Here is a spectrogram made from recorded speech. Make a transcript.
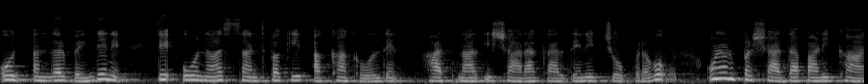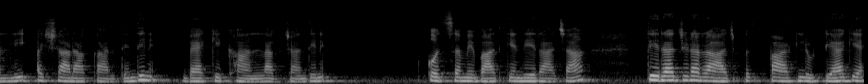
ਉਹ ਅੰਦਰ ਬਹਿੰਦੇ ਨੇ ਤੇ ਉਹ ਨਾ ਸੰਤ ਫਕੀਰ ਅੱਖਾਂ ਖੋਲ੍ਹਦੇ ਨੇ, ਹੱਥ ਨਾਲ ਇਸ਼ਾਰਾ ਕਰਦੇ ਨੇ, ਚੁੱਪ ਰਵੋ। ਉਹਨਾਂ ਨੂੰ ਪ੍ਰਸ਼ਾਦਾ ਪਾਣੀ ਖਾਣ ਲਈ ਇਸ਼ਾਰਾ ਕਰ ਦਿੰਦੇ ਨੇ, ਬਹਿ ਕੇ ਖਾਣ ਲੱਗ ਜਾਂਦੇ ਨੇ। ਕੁਝ ਸਮੇਂ ਬਾਅਦ ਕਹਿੰਦੇ, ਰਾਜਾ, ਤੇਰਾ ਜਿਹੜਾ ਰਾਜ ਪ- ਪਾਟ ਲੁੱਟਿਆ ਗਿਆ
